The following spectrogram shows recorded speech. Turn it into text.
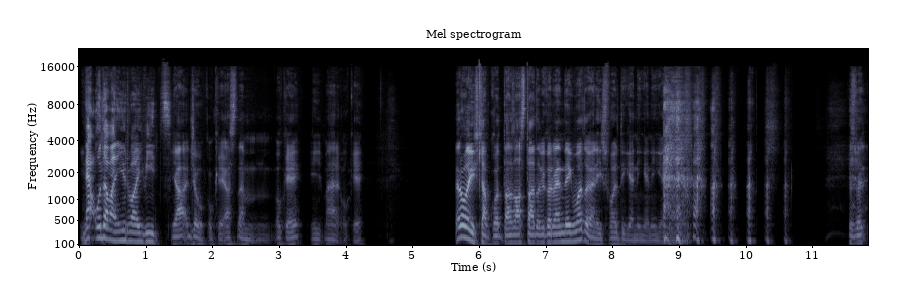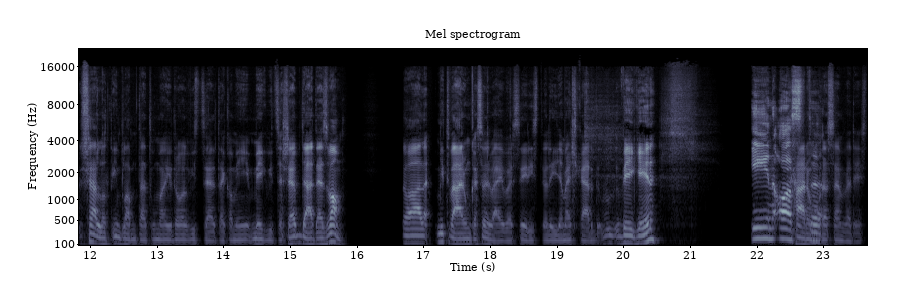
Ne, oda van írva, hogy vicc. Ja, joke, oké, okay, azt nem... Oké, okay, így már oké. Okay. Róla is lapkodta az asztalt, amikor vendég volt, olyan is volt, igen, igen, igen. Közben Charlotte implantátumairól vicceltek, ami még viccesebb, de hát ez van. Szóval mit várunk a Survivor Series-től így a matchcard végén? Én azt... Három óra szenvedést.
